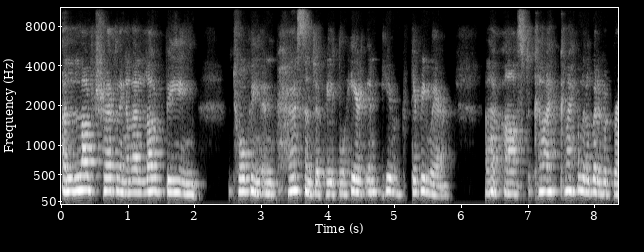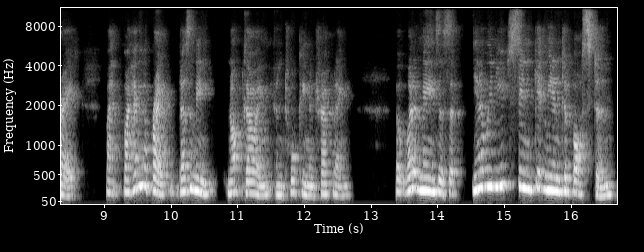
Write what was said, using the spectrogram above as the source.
I love traveling and I love being talking in person to people here here everywhere. And I've asked, can I can I have a little bit of a break? By, by having a break doesn't mean not going and talking and traveling. But what it means is that, you know, when you send, get me into Boston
